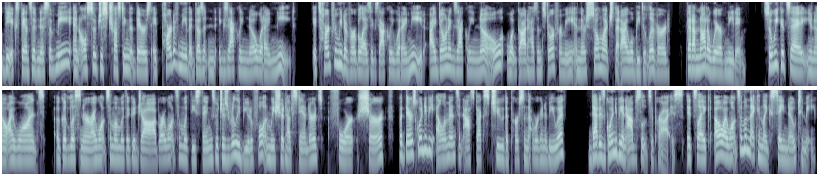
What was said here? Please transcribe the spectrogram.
the expansiveness of me and also just trusting that there's a part of me that doesn't exactly know what I need it's hard for me to verbalize exactly what I need. I don't exactly know what God has in store for me. And there's so much that I will be delivered that I'm not aware of needing. So we could say, you know, I want a good listener, I want someone with a good job, or I want someone with these things, which is really beautiful. And we should have standards for sure. But there's going to be elements and aspects to the person that we're going to be with that is going to be an absolute surprise. It's like, oh, I want someone that can like say no to me.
